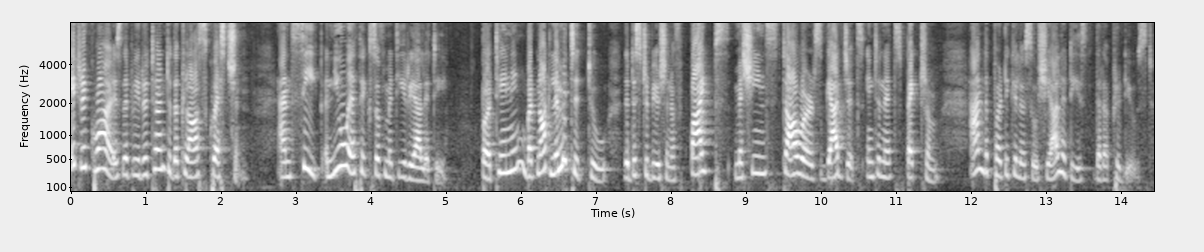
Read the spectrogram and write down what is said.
It requires that we return to the class question and seek a new ethics of materiality, pertaining but not limited to the distribution of pipes, machines, towers, gadgets, internet spectrum, and the particular socialities that are produced.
